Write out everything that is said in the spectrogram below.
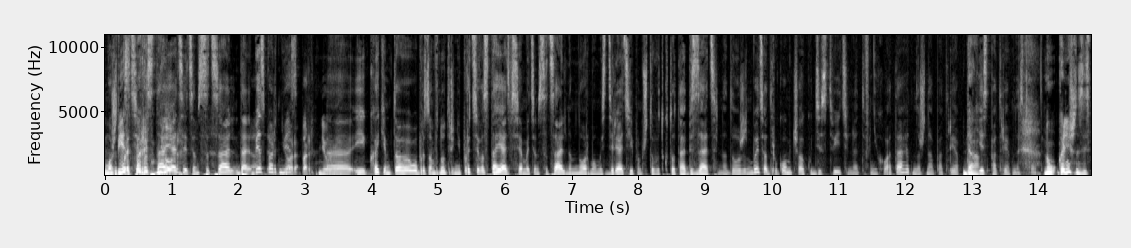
может без противостоять партнера. этим социальным, да, да, без да, партнера, без партнера. Э, и каким-то образом внутренне противостоять всем этим социальным нормам и стереотипам, что вот кто-то обязательно должен быть, а другому человеку действительно этого не хватает, нужна потребность, да. есть потребность. Ну, конечно, здесь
